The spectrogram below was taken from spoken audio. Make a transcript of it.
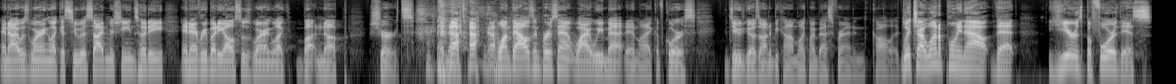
and I was wearing like a Suicide Machines hoodie, and everybody else was wearing like button up shirts, and that's 1000% why we met. And like, of course, dude goes on to become like my best friend in college. Which I want to point out that years before this,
